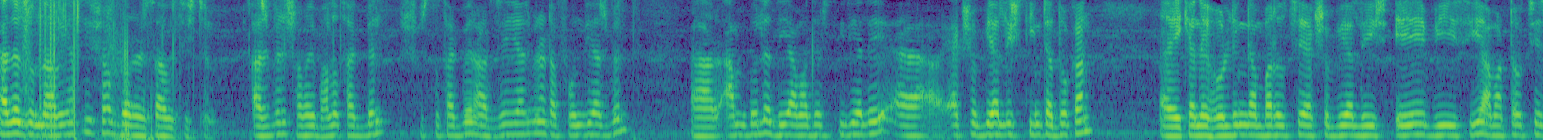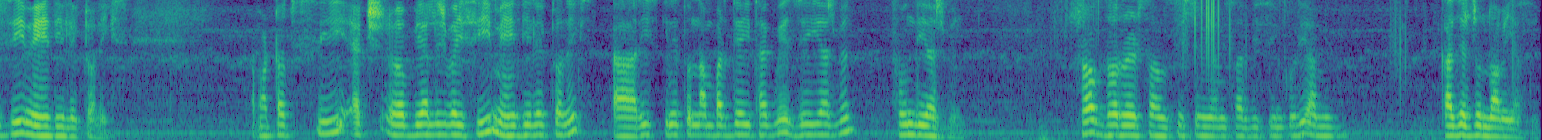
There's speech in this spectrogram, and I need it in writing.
কাজের জন্য আমি আছি, সব ধরনের সাউন্ড সিস্টেম আসবেন, সবাই ভালো থাকবেন, সুস্থ থাকবেন, আর যেই আসবেন, একটা ফোন দিয়ে আসবেন। আর আমি বলে দিই আমাদের সিরিয়ালে একশো বিয়াল্লিশ তিনটা দোকান। এখানে হোল্ডিং নাম্বার হচ্ছে একশো বিয়াল্লিশ এ বি সি আমারটা হচ্ছে সি মেহেদি ইলেকট্রনিক্স আমারটা হচ্ছে সি একশো বিয়াল্লিশ বাই সি মেহেদি ইলেকট্রনিক্স আর স্ক্রিনে তো নাম্বার দেওয়াই থাকবে, যেই আসবেন ফোন দিয়ে আসবেন। সব ধরনের সাউন্ড সিস্টেমে আমি সার্ভিসিং করি, আমি কাজের জন্য আমি আছি।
